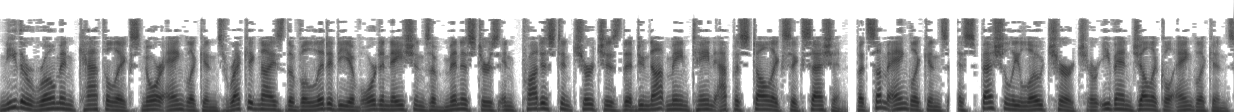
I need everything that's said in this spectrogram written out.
Neither Roman Catholics nor Anglicans recognize the validity of ordinations of ministers in Protestant churches that do not maintain apostolic succession, but some Anglicans, especially Low Church or Evangelical Anglicans,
